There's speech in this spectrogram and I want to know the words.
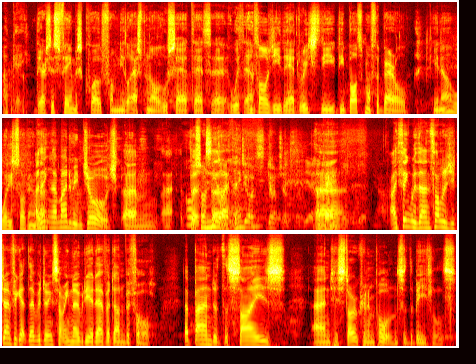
Okay. There's this famous quote from Neil Aspinall who said that uh, with Anthology they had reached the, the bottom of the barrel. You know what he's talking about I think that might have been George. Um, uh, also but, Neil, uh, I think. Uh, I think with Anthology, don't forget they were doing something nobody had ever done before. A band of the size and historical importance of the Beatles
